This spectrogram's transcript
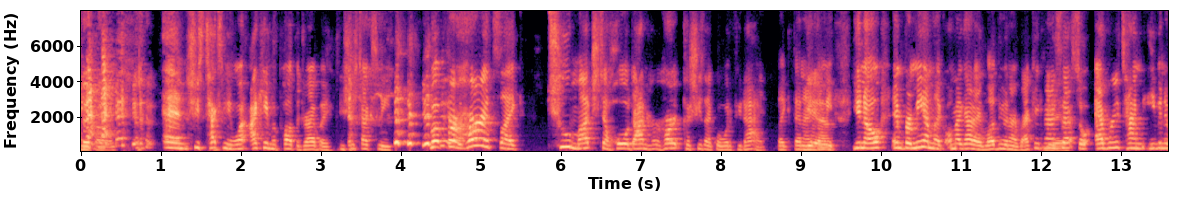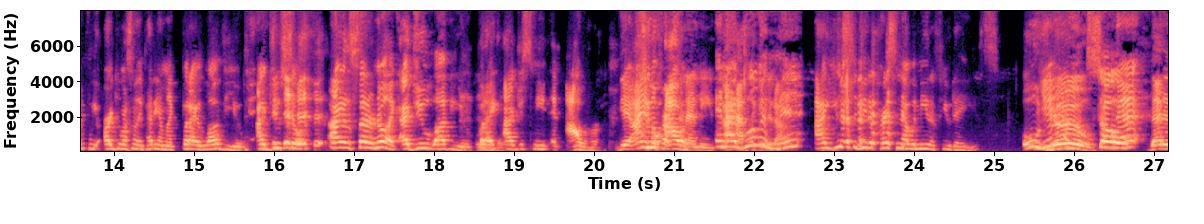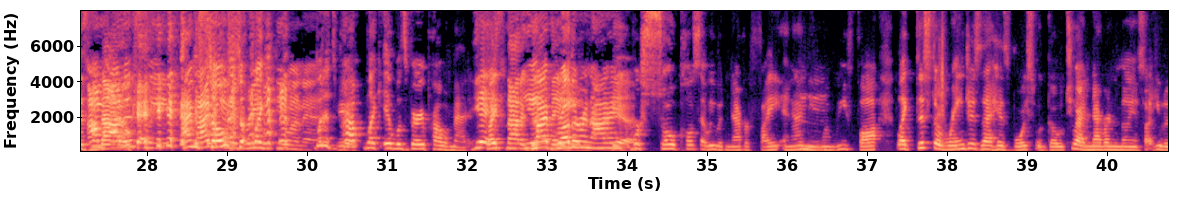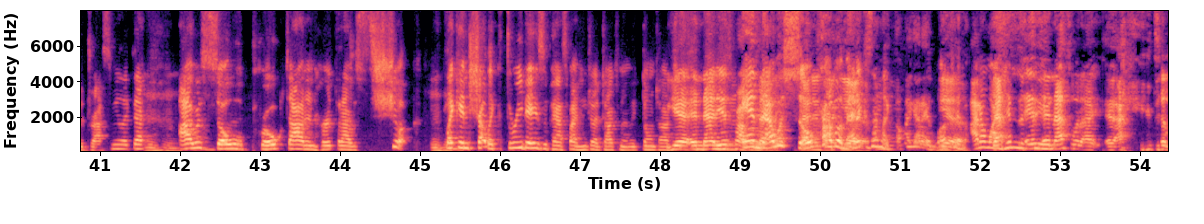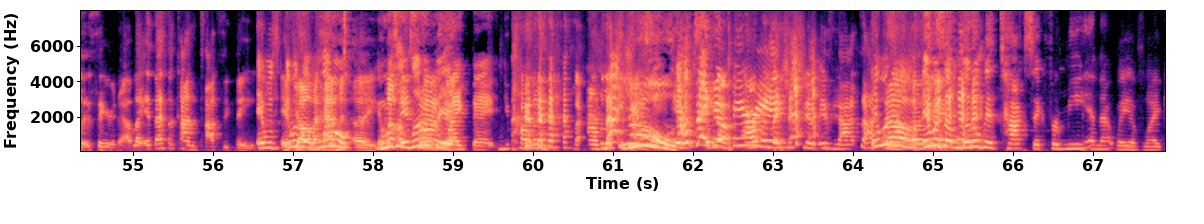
you. And she's texting me. What I came and pulled out the driveway, and she's texting me. But for her, it's like too much to hold on her heart because she's like, well, what if you die? Like then I, Yeah. I mean, you know. And for me, I'm like, oh my god, I love you, and I recognize Yeah. that. So every time, even if we argue about something petty, I'm like, but I love you. I do still. I let her know, like, I do love you, but Mhm. I, I just need an hour. yeah, I am a person hours. that needs. And I, to will get it out. admit, I used to be the person that would need a few days. Oh Yeah. no, So That- that is I'm not honestly- okay. I'm I so, can so like, with you on that. but it's Yeah. prob- like it was very problematic. yeah, like it's not a yeah, good my thing. brother and I Yeah. were so close that we would never fight. And I mean, Mhm. when we fought, like this, the ranges that his voice would go to, I never in a million thought he would address me like that. Mhm, I was so broke down and hurt that I was shook. Mhm. Like in shot, like three days would pass by and he tried to talk to me. I'm like, don't talk. yeah, to me. and that is Mhm. problematic. and that was so That is what- problematic yeah. because I'm like, oh my god, I love Yeah. him. I don't want That's, him to and, see. and that's what I and I keep telling Sarah now. I'm like, it's, that's a kind of toxic thing. it was. It was a little. a, It was a little bit- like that. You call it like our Not relationship. you. I'm saying No, our relationship is not toxic. it was No, a, it was a little bit toxic for me in that way of like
